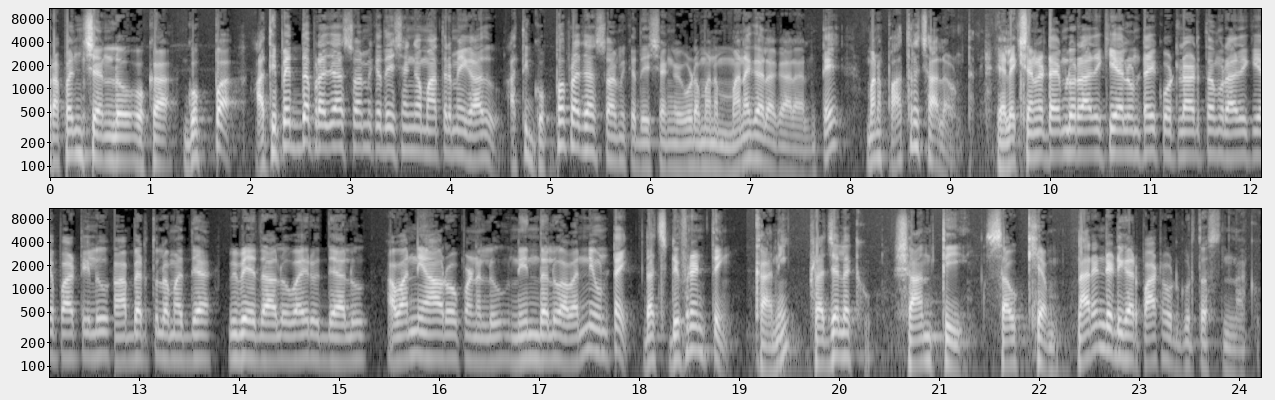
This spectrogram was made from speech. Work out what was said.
ప్రపంచంలో ఒక గొప్ప అతిపెద్ద ప్రజాస్వామిక దేశంగా మాత్రమే కాదు అతి గొప్ప ప్రజాస్వామిక దేశంగా కూడా మనం మనగలగాలంటే మన పాత్ర చాలా ఉంటుంది. ఎలక్షన్ల టైంలో రాజకీయాలు ఉంటాయి కొట్లాడతాం. రాజకీయ పార్టీలు అభ్యర్థుల మధ్య విభేదాలు వైరుధ్యాలు అవన్నీ ఆరోపణలు నిందలు అవన్నీ ఉంటాయి. దట్స్ డిఫరెంట్ థింగ్ కానీ ప్రజలకు శాంతి సౌఖ్యం. నారాయణ రెడ్డి గారి పాట ఒకటి గుర్తొస్తుంది నాకు.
